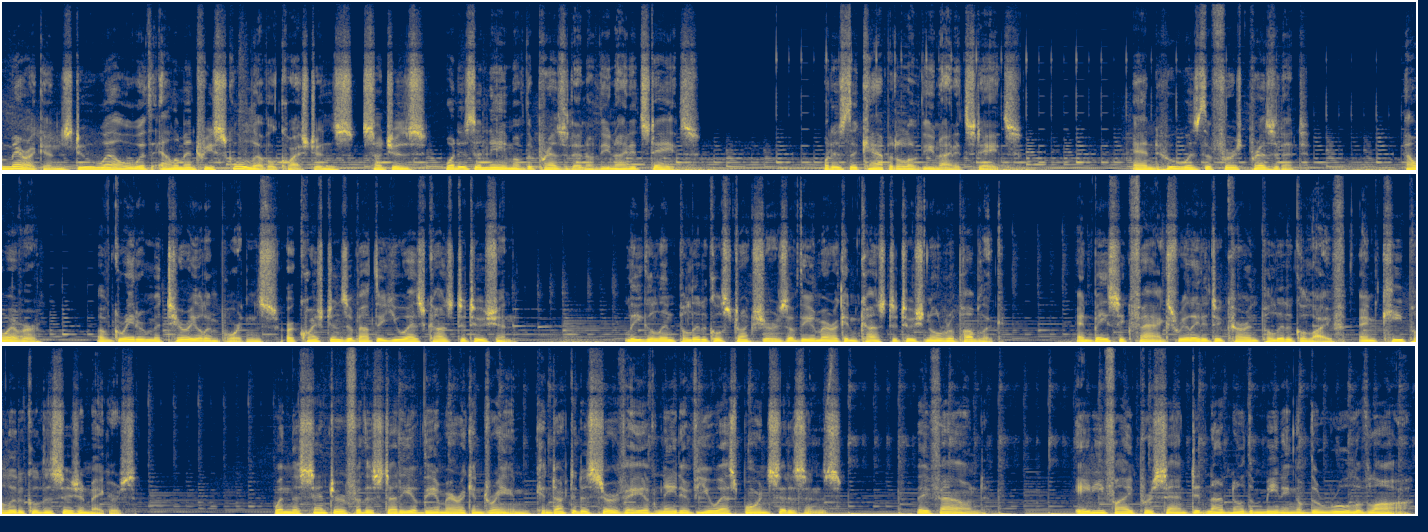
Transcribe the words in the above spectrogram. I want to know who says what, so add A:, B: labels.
A: Americans do well with elementary school level questions such as What is the name of the President of the United States? What is the capital of the United States? And who was the first president? However, of greater material importance are questions about the U.S. Constitution, legal and political structures of the American Constitutional Republic, and basic facts related to current political life and key political decision makers. When the Center for the Study of the American Dream conducted a survey of native U.S.-born citizens, they found 85% did not know the meaning of the rule of law.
